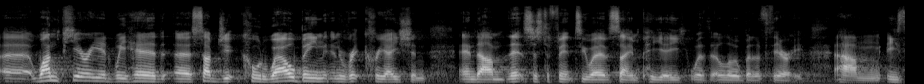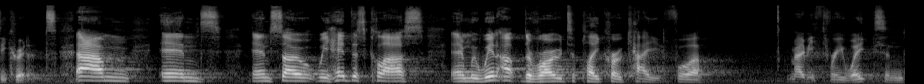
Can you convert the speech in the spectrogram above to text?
uh, one period we had a subject called Wellbeing and Recreation. And um, that's just a fancy way of saying PE with a little bit of theory. Um, easy credits. Um, and, and so we had this class, and we went up the road to play croquet for maybe three weeks. And,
